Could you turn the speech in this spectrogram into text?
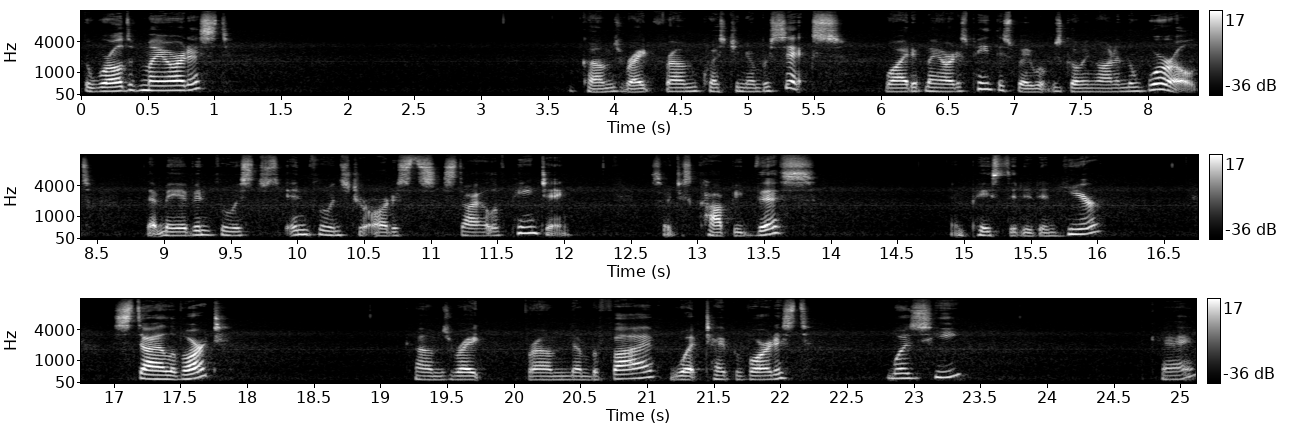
The world of my artist comes right from question number 6. Why did my artist paint this way? What was going on in the world that may have influenced, influenced your artist's style of painting? So I just copied this and pasted it in here. Style of art comes right from number 5. What type of artist was he? Okay.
